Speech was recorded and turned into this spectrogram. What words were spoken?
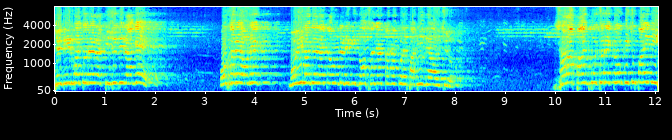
যে নির্বাচনের কিছুদিন আগে ওখানে অনেক মহিলাদের অ্যাকাউন্টে নাকি দশ হাজার টাকা করে পাঠিয়ে দেওয়া হয়েছিল। সারা পাঁচ বছরে কেউ কিছু পায়নি।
